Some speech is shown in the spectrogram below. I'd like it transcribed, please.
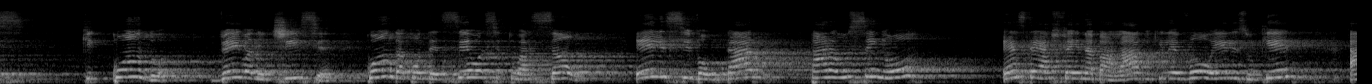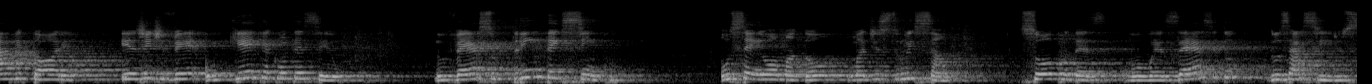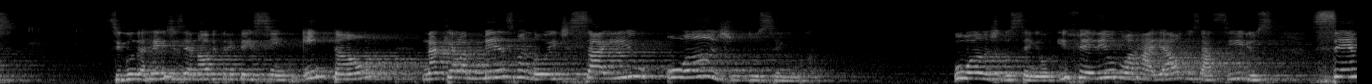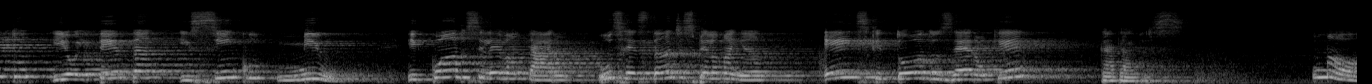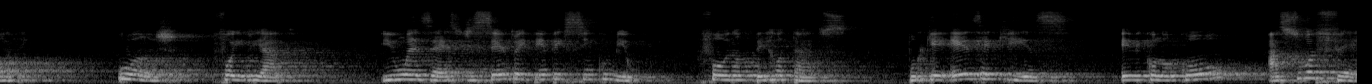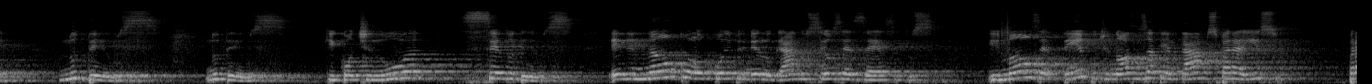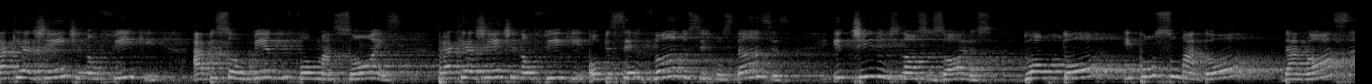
que quando veio a notícia, quando aconteceu a situação, eles se voltaram para o Senhor. Esta é a fé inabalável que levou eles o que? A vitória. E a gente vê o que que aconteceu. No verso 35, o Senhor mandou uma destruição sobre o, exército dos assírios. Segunda Reis 19:35. Então, naquela mesma noite saiu o anjo do Senhor. O anjo do Senhor e feriu no arraial dos assírios 185 mil. E quando se levantaram os restantes pela manhã, eis que todos eram que? Cadáveres. Uma ordem. O anjo foi enviado e um exército de 185 mil foram derrotados, porque Ezequias ele colocou a sua fé no Deus, no Deus que continua sendo Deus. Ele não colocou em primeiro lugar nos seus exércitos. Irmãos, é tempo de nós nos atentarmos para isso, para que a gente não fique absorvendo informações para que a gente não fique observando circunstâncias e tire os nossos olhos do autor e consumador da nossa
